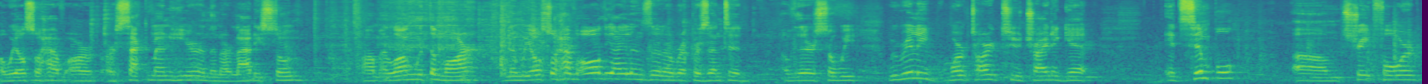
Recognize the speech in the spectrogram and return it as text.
Uh, we also have our, our Sakman here and then our latte stone, um, along with the Mar. And then we also have all the islands that are represented of there. So we, we really worked hard to try to get it simple, um, straightforward,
